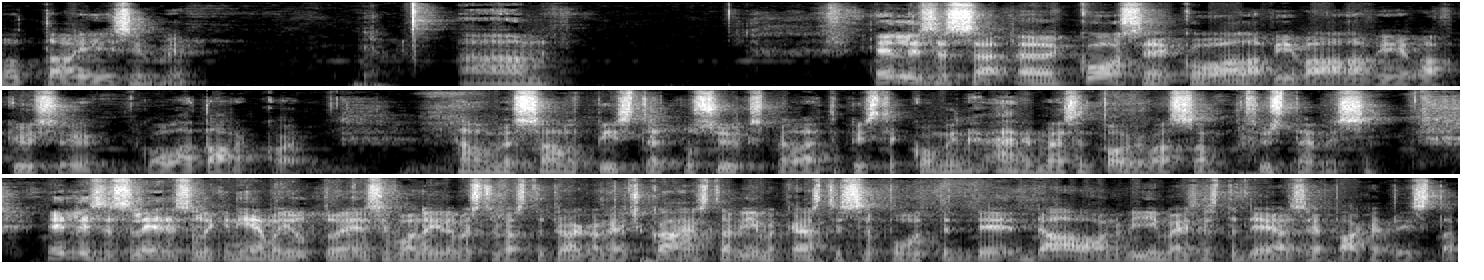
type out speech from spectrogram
ottaa iisimmin. Ähm. Ellisessä äh, KCK alaviiva alaviiva kysyy, kun ollaan tarkkoja. Hän on myös saanut pisteet plus yksi pelaajat.comin äärimmäisen toimivassa systeemissä. Edellisessä lehdessä olikin hieman juttu ensi vuonna ilmestyvästä Dragon Age 2. Viime kästissä puhuitte De- Daon viimeisestä DLC-paketista.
